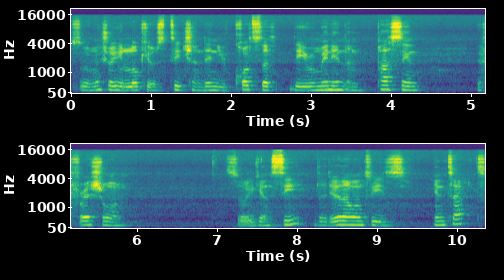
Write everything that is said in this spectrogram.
So make sure you lock your stitch and then you cut the, the remaining and pass in the fresh one. So you can see that the other one too is intact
